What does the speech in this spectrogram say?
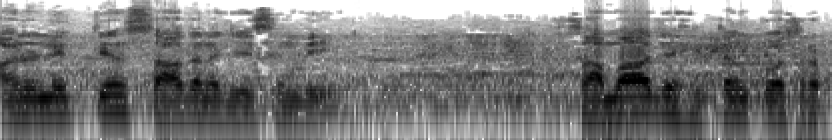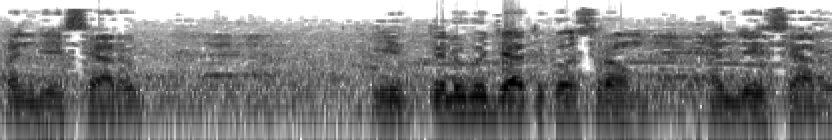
అనునిత్యం సాధన చేసింది సమాజ హితం కోసం పనిచేశారు ఈ తెలుగు జాతి కోసం పనిచేశారు.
